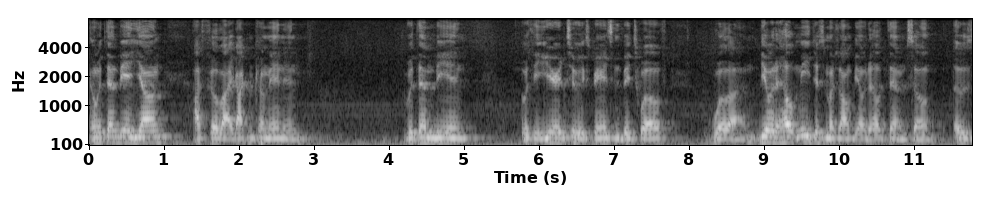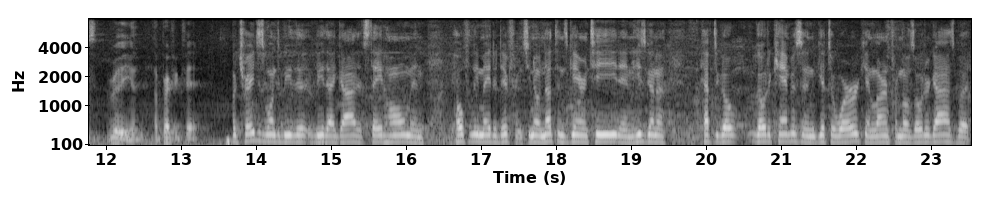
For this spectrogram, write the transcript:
and with them being young, I feel like I can come in and with them being with a year or two experience in the Big 12, will um, be able to help me just as much as I'll be able to help them. So it was really a, a perfect fit. But Trae just wanted to be the, be that guy that stayed home and hopefully made a difference. You know, nothing's guaranteed, and he's gonna have to go go to campus and get to work and learn from those older guys. But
